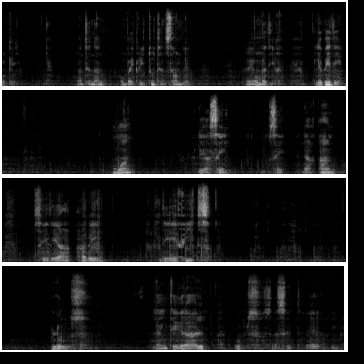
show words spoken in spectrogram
Ok. Maintenant, on va écrire tout ensemble et on va dire le BD moins le AC, c'est l'arc 1, c'est de A plus l'intégrale, oups, ça c'est terrible.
